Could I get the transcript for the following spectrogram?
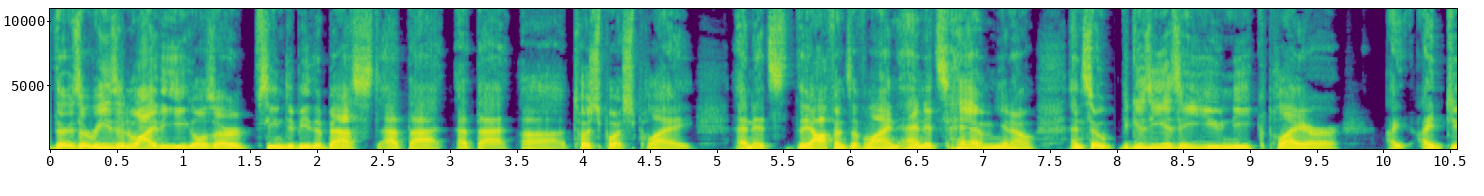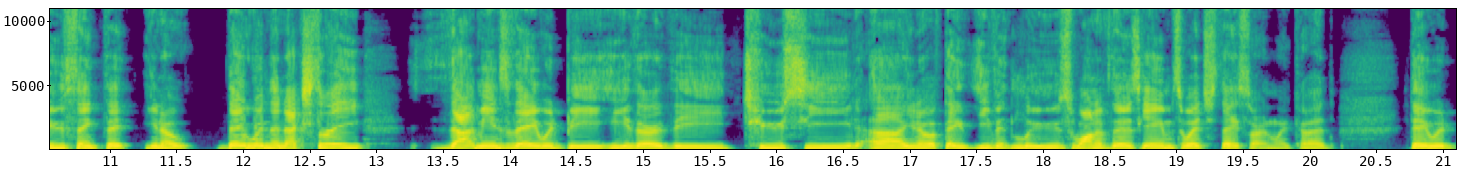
there's a reason why the Eagles are seem to be the best at that at that uh, tush push play, and it's the offensive line and it's him. You know, and so because he is a unique player, I I do think that you know they win the next three that means they would be either the two seed, uh, you know, if they even lose one of those games, which they certainly could, they would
